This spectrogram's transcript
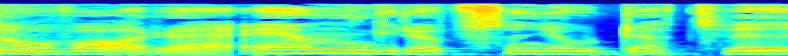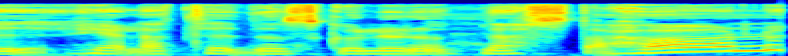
då var det en grupp som gjorde att vi hela tiden skulle runt nästa hörn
